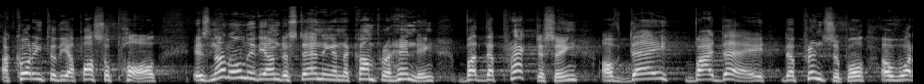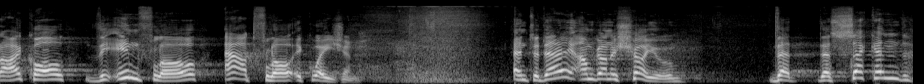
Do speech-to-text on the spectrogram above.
according to the Apostle Paul, is not only the understanding and the comprehending, but the practicing of day by day the principle of what I call the inflow outflow equation. And today I'm going to show you that the second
